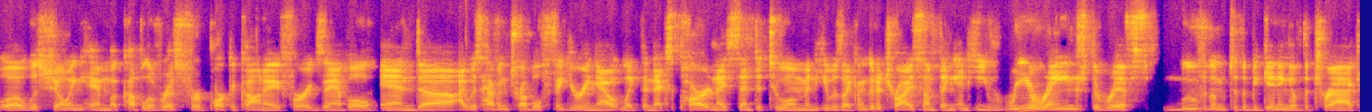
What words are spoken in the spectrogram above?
uh, was showing him a couple of riffs for Porcacane, for example, and uh, I was having trouble figuring out like the next part, and I sent it to him, and he was like, "I'm going to try something," and he rearranged the riffs, moved them to the beginning of the track,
